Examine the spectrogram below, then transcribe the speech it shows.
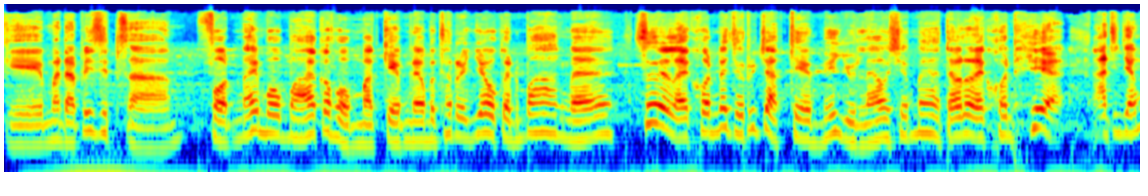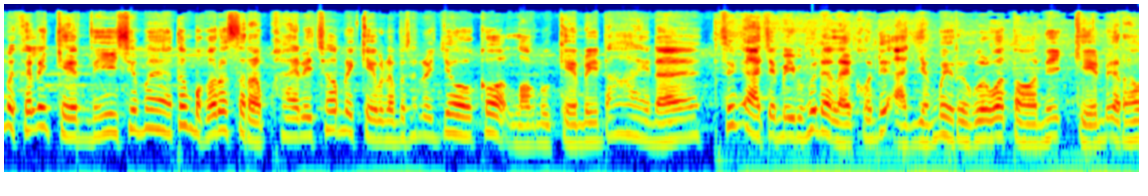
เกมอันดับที่ 13 Fortnite Mobile ก็ผมมาเกมแนวมันเทิโยกันบ้างนะ ซึ่งหลายๆคนน่าจะรู้จักเกมนี้อยู่แล้วใช่ไหมแต่หลายๆคนเนี่ยอาจจะยังไม่เคยเล่นเกมนี้ใช่ไหมต้องบอกว่าสำหรับใครที่ชอบในเกมแนวมันเทิโยก็ลองดูเกมนี้ได้นะ ซึ่งอาจจะมีผู้ใดหลายคนที่อาจยังไม่รู้ว่าตอนนี้เกมเรา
